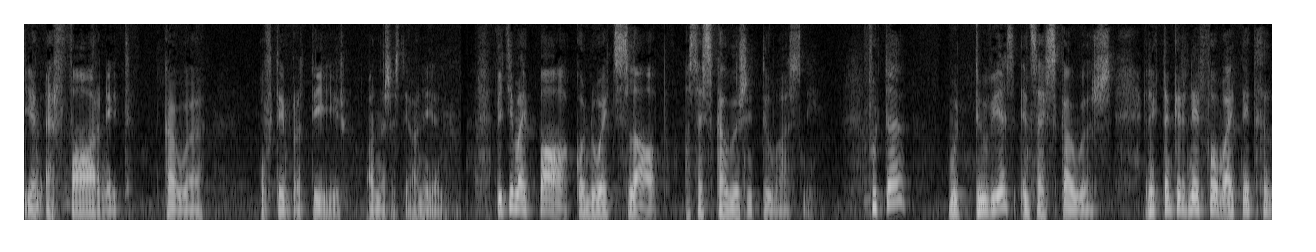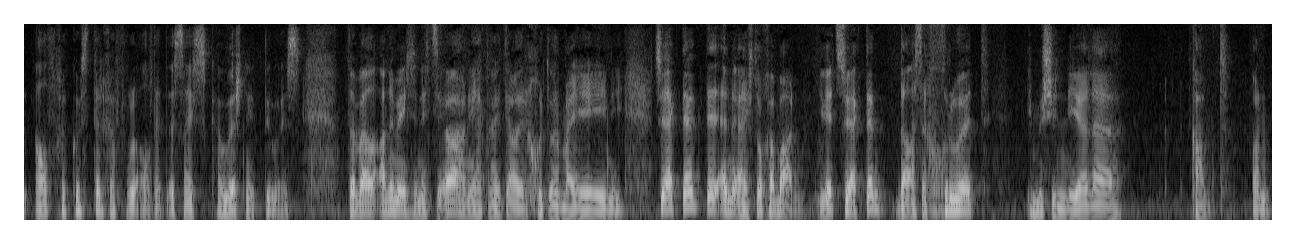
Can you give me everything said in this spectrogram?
een ervaar net koue of temperatuur anders as die ander een. Weet jy my pa kon nooit slaap as sy skouers nie toe was nie. Voete moet toe wees en sy skouers. En ek dink dit net vir hom uit net half gekoester gevoel altyd as sy skouers net toe is. Terwyl ander mense net sê, "Ag oh, nee, ek weet al goed oor my hê nie." So ek dink dit en hy's tog 'n man. Jy weet, so ek dink daar's 'n groot emosionele kant aan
